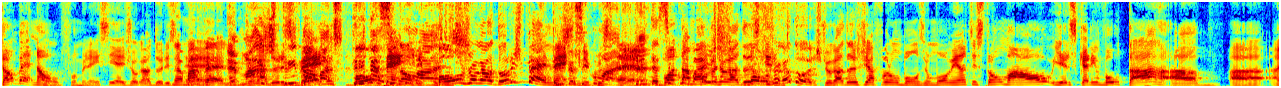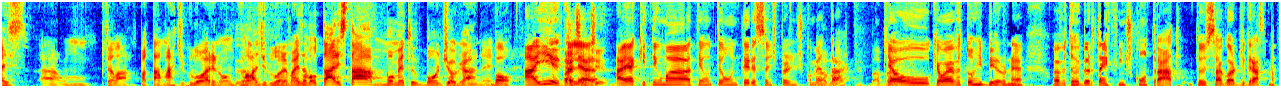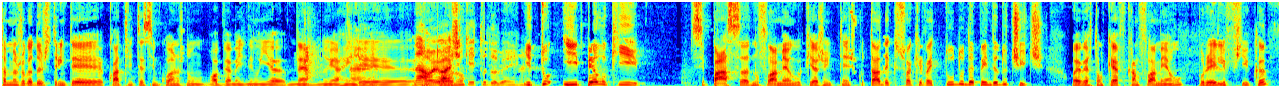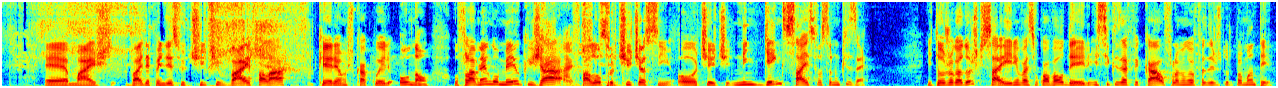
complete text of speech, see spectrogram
Também. Não, o Fluminense é jogadores. Não, é mais velho. É mais jogadores 30 velhos. mais- bons 35 Não, mais. bons jogadores velhos. 35 mais. É, 35 o Botafogo mais é jogadores bons que, jogadores. Jogadores que já foram bons em um momento estão mal e eles querem voltar a, a, a, a um, sei lá, patamar de glória. Não vou falar de glória, mas a voltar um momento bom de jogar, né? Bom, aí, Faz galera, sentido. aí aqui tem, uma, tem, um, tem um interessante pra gente comentar. Babaca, babaca. Que, é o, que é o Everton Ribeiro, né? O Everton Ribeiro tá em fim de contrato, então isso agora de graça, mas também um jogador de 34, 35 anos, não, obviamente não ia, né, não ia render. É. Não, eu retorno. acho que tudo bem, né? E, tu- e pelo que se passa no Flamengo que a gente tem escutado é que isso aqui vai tudo depender do Tite. O Everton quer ficar no Flamengo, por ele fica. É, mas vai depender se o Tite vai falar queremos ficar com ele ou não. O Flamengo meio que já Ah, falou pro. Tite assim: Ô Tite, ninguém sai se você não quiser. Então os jogadores que saírem vai ser com o aval dele. E se quiser ficar, o Flamengo vai fazer de tudo pra manter.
